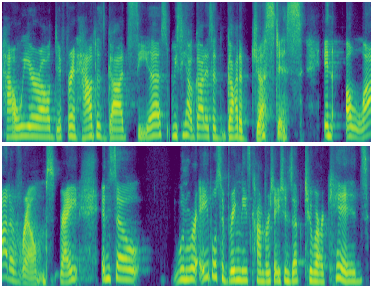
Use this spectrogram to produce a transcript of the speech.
how we are all different how does god see us we see how god is a god of justice in a lot of realms right and so when we're able to bring these conversations up to our kids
